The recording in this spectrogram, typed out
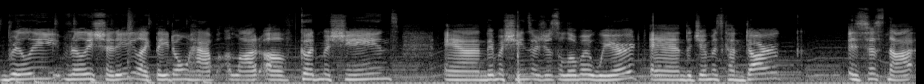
really, really shitty. Like they don't have a lot of good machines and the machines are just a little bit weird and the gym is kind of dark. It's just not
